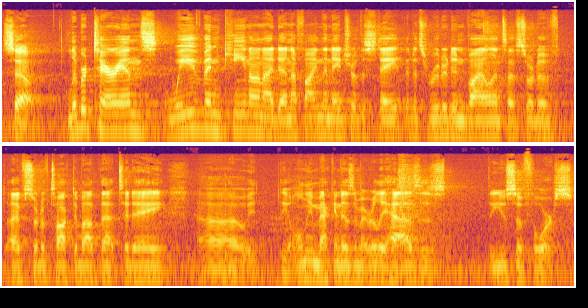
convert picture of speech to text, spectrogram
So, libertarians, we've been keen on identifying the nature of the state, that it's rooted in violence. I've sort of, I've sort of talked about that today. Uh, it, the only mechanism it really has is the use of force.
